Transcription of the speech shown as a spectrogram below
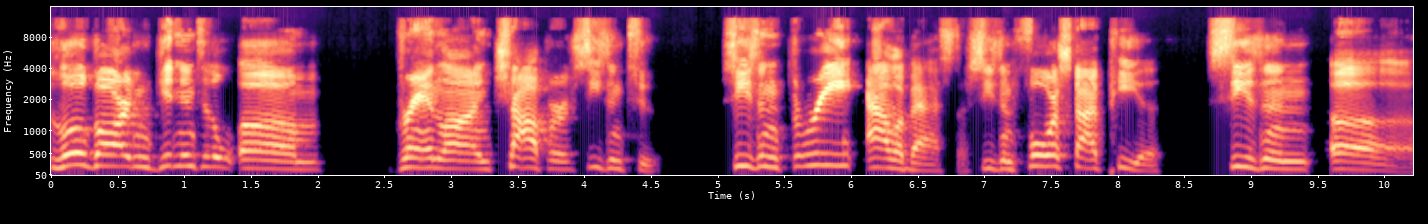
Little Garden getting into the um Grand Line, Chopper, season two, season three, Alabasta, season four, Skypiea, season uh,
